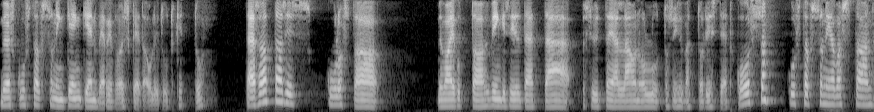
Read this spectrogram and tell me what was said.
Myös Gustafssonin kenkien veriroiskeita oli tutkittu. Tämä saattaa siis kuulostaa ja vaikuttaa hyvinkin siltä, että syyttäjällä on ollut tosi hyvät todisteet koossa Gustafssonia vastaan,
